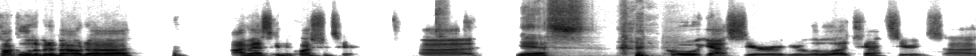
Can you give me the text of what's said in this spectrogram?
talk a little bit about. Uh, I'm asking the questions here. Uh, Yes. so yes, your your little uh, chat series. Uh,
